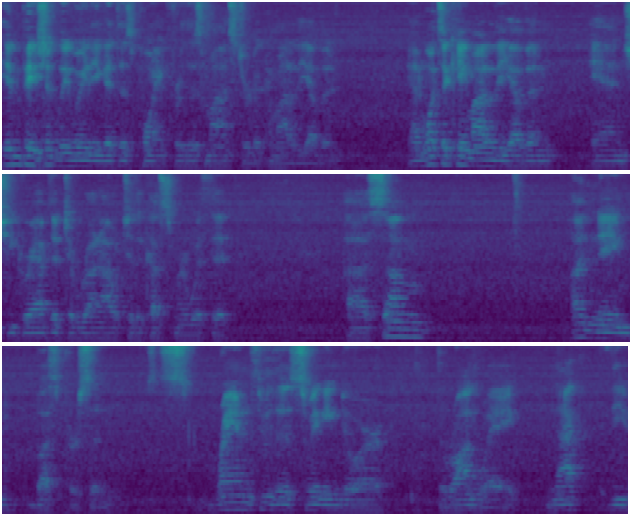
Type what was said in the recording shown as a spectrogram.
impatiently waiting at this point for this monster to come out of the oven. And once it came out of the oven, and she grabbed it to run out to the customer with it, uh, some unnamed bus person ran through the swinging door the wrong way, knocked the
